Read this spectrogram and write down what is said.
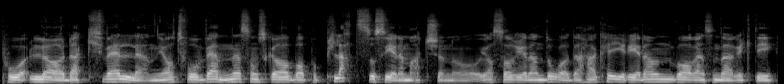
på lördagskvällen. Jag har två vänner som ska vara på plats och se den matchen och jag sa redan då, det här kan ju redan vara en sån där riktig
